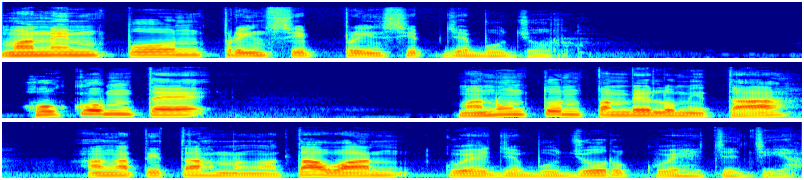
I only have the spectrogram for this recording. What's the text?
menempun prinsip-prinsip je bujur. Hukum te menuntun pembelum ita, angat ita mengetahuan kue je bujur, kue je jia.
